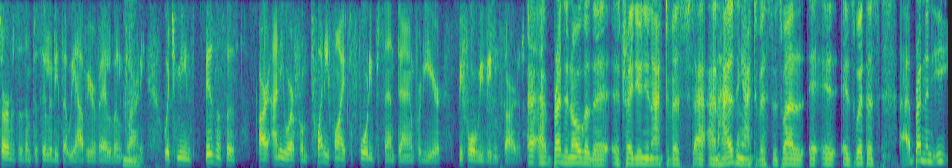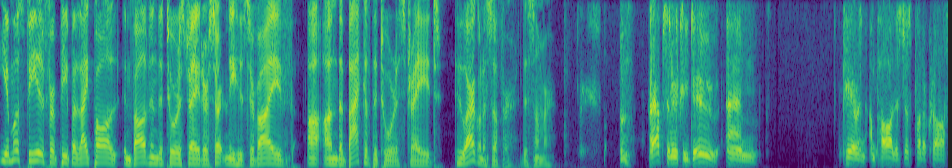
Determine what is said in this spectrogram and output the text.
services and facilities that we have here available in. Killarney, mm. which means businesses are anywhere from 25 to 40% down for the year before we've even started. Uh, uh, Brendan Ogle, the uh, trade union activist uh, and housing activist as well, is, is with us. Uh, Brendan, you must feel for people like Paul involved in the tourist trade or certainly who survive uh, on the back of the tourist trade who are going to suffer this summer. I absolutely do. Um, Kieran and Paul has just put across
